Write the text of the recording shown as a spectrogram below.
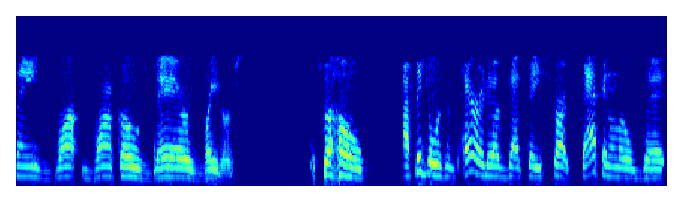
Saints, Bron- Broncos, Bears, Raiders. So I think it was imperative that they start stacking a little bit.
